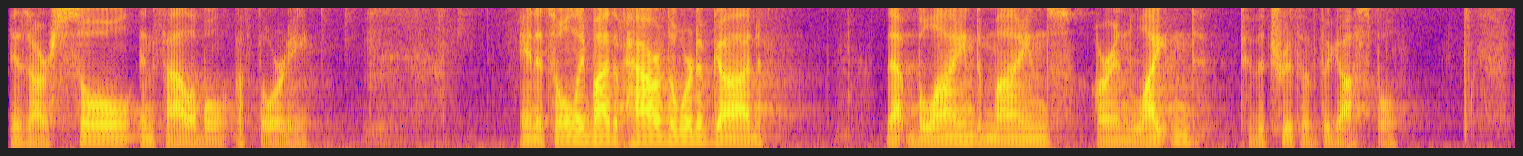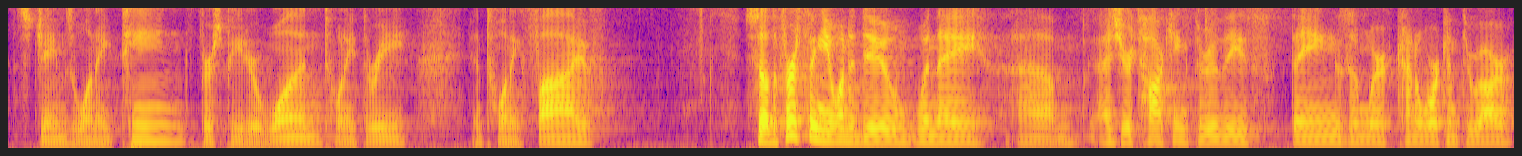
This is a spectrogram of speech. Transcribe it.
is our sole infallible authority. And it's only by the power of the Word of God that blind minds are enlightened to the truth of the gospel. It's James 1:18, 1 Peter 1, 23 and 25. So the first thing you want to do when they, um, as you're talking through these things and we're kind of working through our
